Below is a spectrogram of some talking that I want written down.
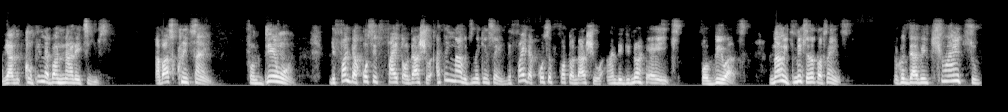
We have been complaining about narratives, about screen time from day one. The fact that Khosi fight on that show, I think now it's making sense. The fact that Khosi fought on that show and they did not hear it for viewers, now it makes a lot of sense because they have been trying to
